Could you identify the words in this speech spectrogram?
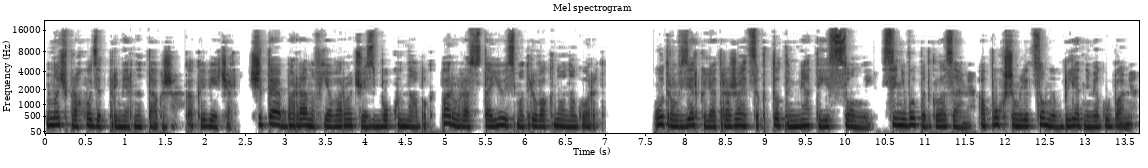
Ночь проходит примерно так же, как и вечер. Считая баранов, я ворочаюсь сбоку на бок. Пару раз встаю и смотрю в окно на город. Утром в зеркале отражается кто-то мятый и сонный, синевой под глазами, опухшим лицом и бледными губами.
